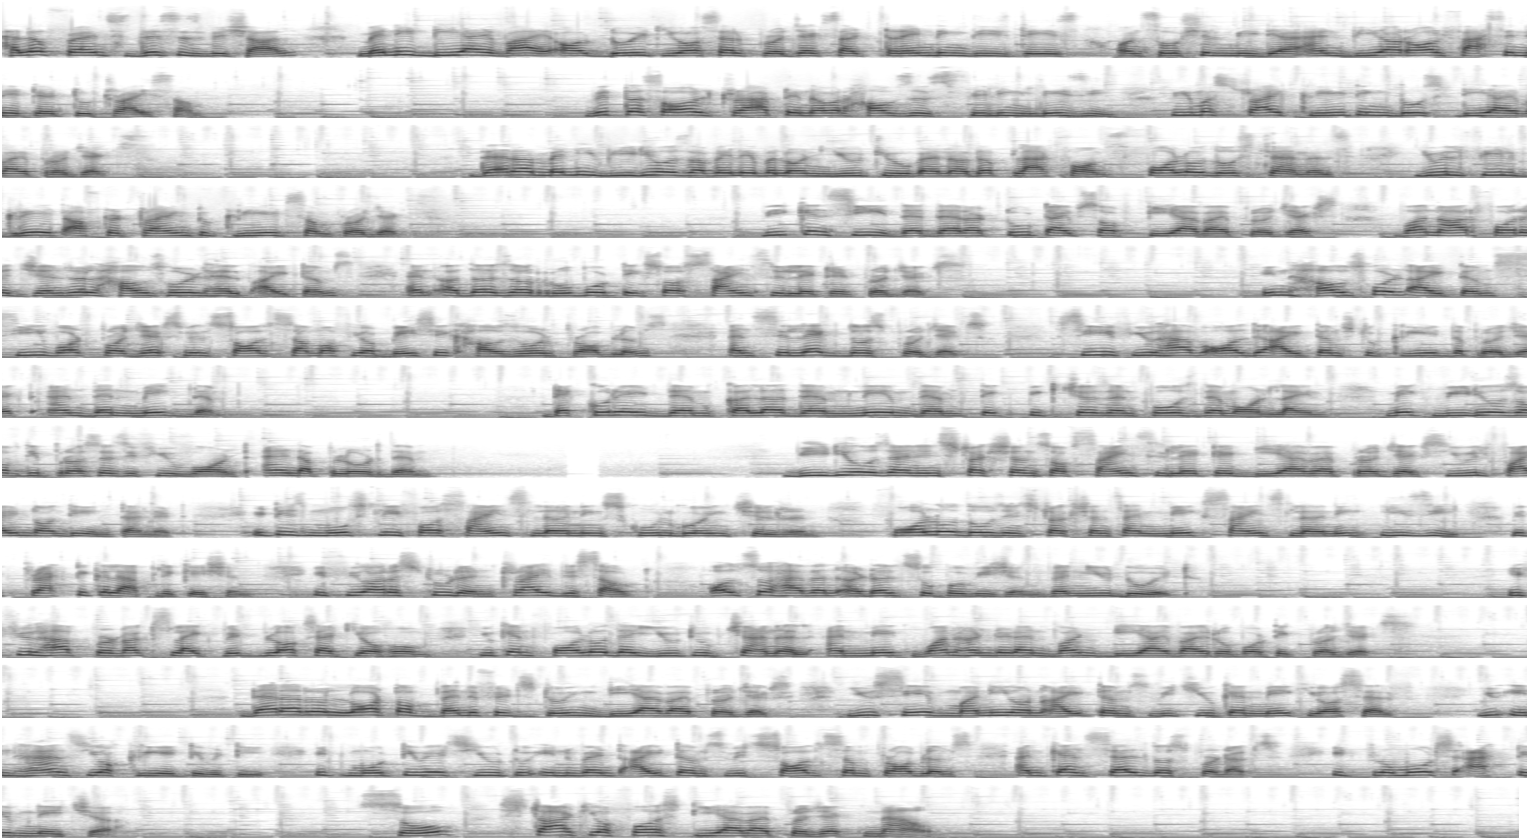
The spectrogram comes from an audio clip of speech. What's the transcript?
Hello friends, this is Vishal. Many DIY or do it yourself projects are trending these days on social media and we are all fascinated to try some. With us all trapped in our houses feeling lazy, we must try creating those DIY projects. There are many videos available on YouTube and other platforms. Follow those channels. You will feel great after trying to create some projects we can see that there are two types of DIY projects. One are for a general household help items and others are robotics or science related projects. In household items, see what projects will solve some of your basic household problems and select those projects. See if you have all the items to create the project and then make them. Decorate them, color them, name them, take pictures and post them online. Make videos of the process if you want and upload them. Videos and instructions of science related DIY projects you will find on the internet. It is mostly for science learning school going children. Follow those instructions and make science learning easy with practical application. If you are a student, try this out. Also, have an adult supervision when you do it. If you have products like WitBlox at your home, you can follow their YouTube channel and make 101 DIY robotic projects. There are a lot of benefits doing DIY projects. You save money on items which you can make yourself. You enhance your creativity. It motivates you to invent items which solve some problems and can sell those products. It promotes active nature. So, start your first DIY project now.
